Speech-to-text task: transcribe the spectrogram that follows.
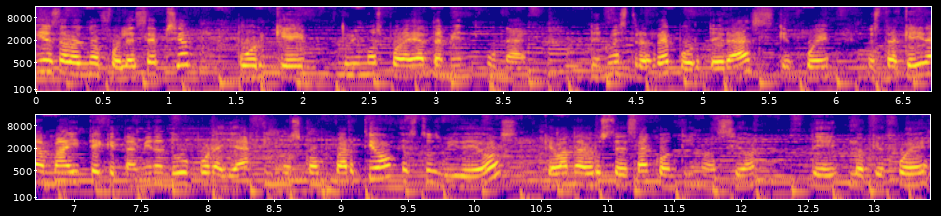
y esta vez no fue la excepción porque tuvimos por allá también una de nuestras reporteras que fue nuestra querida Maite que también anduvo por allá y nos compartió estos videos que van a ver ustedes a continuación de lo que fue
